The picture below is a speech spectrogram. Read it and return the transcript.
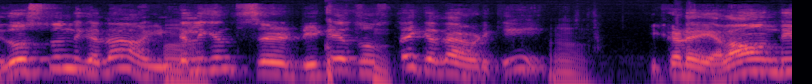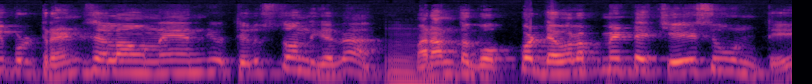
ఇది వస్తుంది కదా. ఇంటెలిజెన్స్ డీటెయిల్స్ వస్తాయి కదా ఆవిడకి. ఇక్కడ ఎలా ఉంది? ఇప్పుడు ట్రెండ్స్ ఎలా ఉన్నాయని తెలుస్తోంది కదా. మరి అంత గొప్ప డెవలప్మెంటే చేసి ఉంటే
